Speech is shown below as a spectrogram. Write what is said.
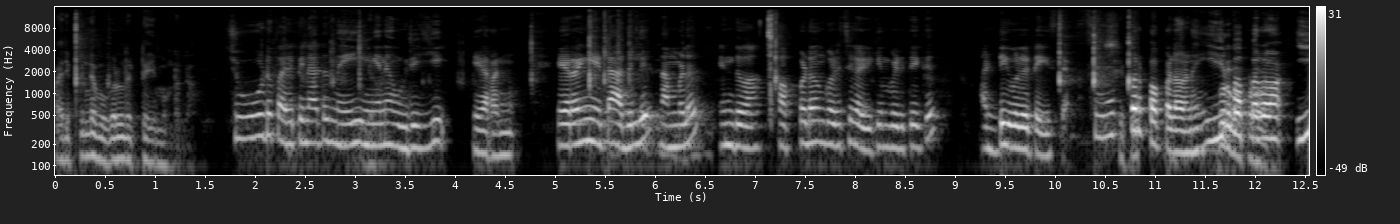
പരിപ്പിന്റെ മുകളിൽ ഇട്ട് കഴിയുമ്പോണ്ടല്ലോ ചൂട് പരിപ്പിനകത്ത് നെയ്യ് ഇങ്ങനെ ഉരുകി ഇറങ്ങും. ഇറങ്ങിയിട്ട് അതിൽ നമ്മൾ എന്തുവാ? പപ്പടവും കുഴച്ച് കഴിക്കുമ്പോഴത്തേക്ക് അടിപൊളി ടേസ്റ്റാണ് സൂപ്പർ പപ്പടമാണ്. ഈ പപ്പടം. ഈ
